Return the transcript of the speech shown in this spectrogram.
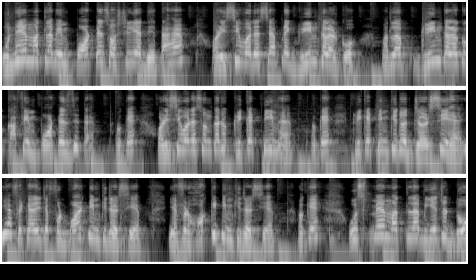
उन्हें मतलब इम्पोर्टेंस ऑस्ट्रेलिया देता है और इसी वजह से अपने ग्रीन कलर को मतलब ग्रीन कलर को काफ़ी इंपॉर्टेंस देता है ओके और इसी वजह से उनका जो क्रिकेट टीम है ओके क्रिकेट टीम की जो जर्सी है, या फिर कह लीजिए फुटबॉल टीम की जर्सी है, या फिर हॉकी टीम की जर्सी है ओके उसमें मतलब ये जो दो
